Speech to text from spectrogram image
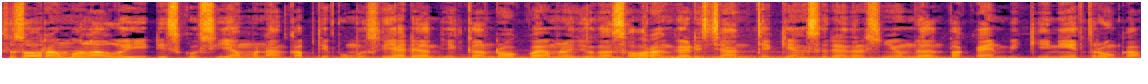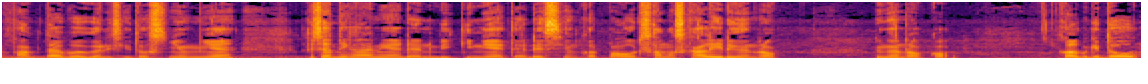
Seseorang melalui diskusi yang menangkap tipu muslihat dalam iklan rokok yang menunjukkan seorang gadis cantik yang sedang tersenyum dalam pakaian bikini terungkap fakta bahwa gadis itu senyumnya, kecantikannya dan bikininya tidak ada siangkut paut sama sekali dengan rok dengan rokok. Kalau begitu,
